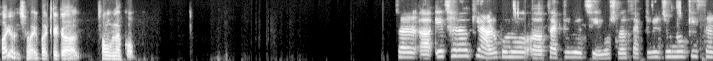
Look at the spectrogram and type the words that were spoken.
হয় অনেক সময় বাট এটা সম্ভাবনা কম স্যার এছাড়াও কি আরও কোনো ফ্যাক্টর রয়েছে? ইমোশনাল ফ্যাক্টরের জন্য কি স্যার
